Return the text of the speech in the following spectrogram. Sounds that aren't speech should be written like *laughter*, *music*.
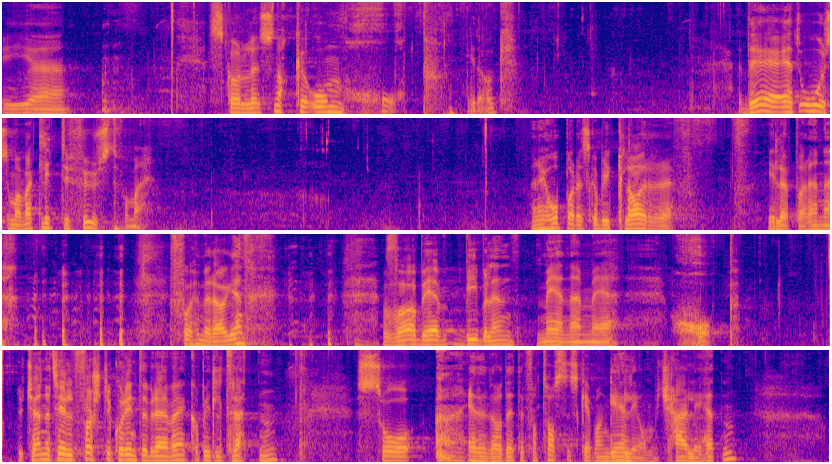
Vi eh, skal snakke om håp i dag. Det er et ord som har vært litt diffust for meg. Men jeg håper det skal bli klarere i løpet av denne *laughs* formiddagen. Hva Bibelen mener med håp. Du kjenner til 1. Korinterbrevet, kapittel 13. Så *clears throat* er det da dette fantastiske evangeliet om kjærligheten.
